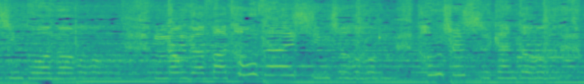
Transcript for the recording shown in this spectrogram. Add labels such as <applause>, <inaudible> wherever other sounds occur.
情多浓，浓得发痛在。心中，痛全是感动。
